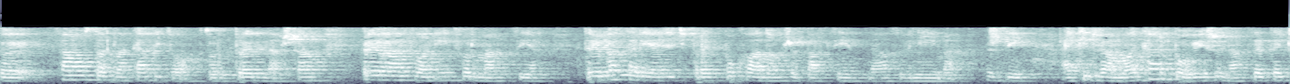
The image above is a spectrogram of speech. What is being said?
to je samostatná kapitola, ktorú prednášam, pre vás len informácia. Treba sa riadiť predpokladom, že pacient nás vníma. Vždy. Aj keď vám lekár povie, že na CT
